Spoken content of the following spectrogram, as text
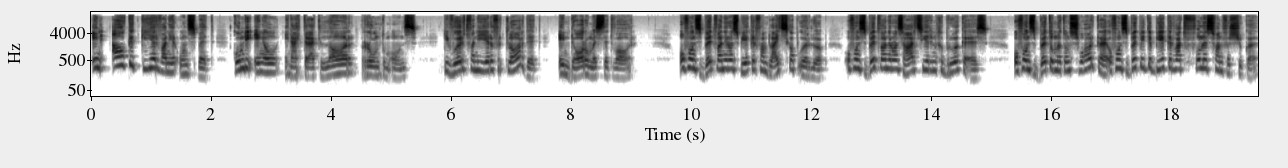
En elke keer wanneer ons bid, kom die engel en hy trek laar rondom ons. Die woord van die Here verklaar dit en daarom is dit waar. Of ons bid wanneer ons beker van blydskap oorloop, of ons bid wanneer ons hartseer en gebroke is, of ons bid omdat ons swaar kry, of ons bid met 'n beker wat vol is van versoeke,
